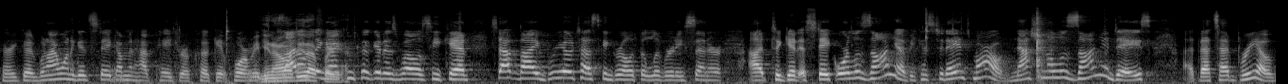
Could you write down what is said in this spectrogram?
Very good. When I want a good steak, I'm going to have Pedro cook it for me You because know, I'll I do that think I you. can cook it as well as he can. Stop by Brio Tuscan Grille at the Liberty Center uh, to get a steak or lasagna because today and tomorrow, National Lasagna Days. Uh, that's at Brio.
